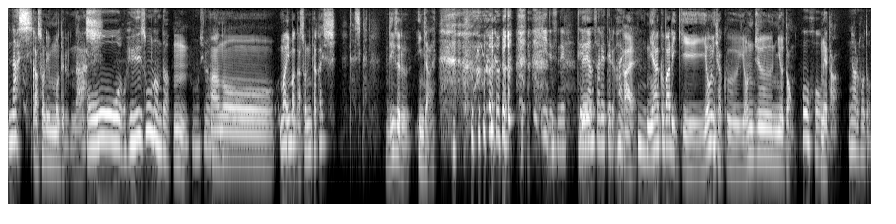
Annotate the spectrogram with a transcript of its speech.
なし。ガソリンモデルなしおお、へえ、そうなんだ。うん面白いあのーまあ今ガソリン高いし確かディーゼルいいんじゃない？に。いいですね。提案されてる。はい。はい、うん200馬力440ニュートンほうほう。メーター、なるほど。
